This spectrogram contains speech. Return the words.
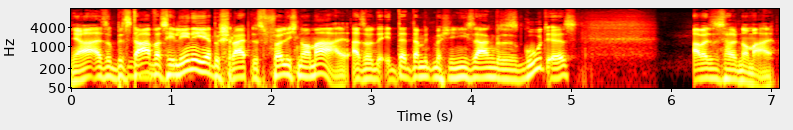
Ja, also bis da, was Helene hier beschreibt, ist völlig normal. Also damit möchte ich nicht sagen, dass es gut ist, aber es ist halt normal.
